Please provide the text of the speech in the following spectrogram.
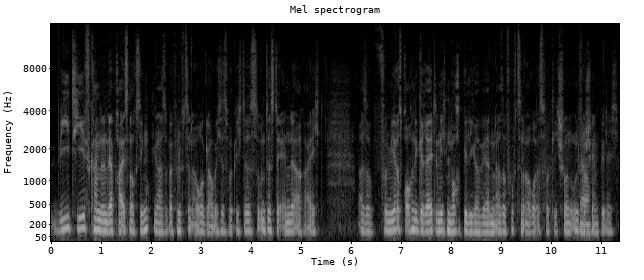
wie tief kann denn der Preis noch sinken? Also bei 15 Euro, glaube ich, ist wirklich das unterste Ende erreicht. Also von mir aus brauchen die Geräte nicht noch billiger werden. Also 15 Euro ist wirklich schon unverschämt billig.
